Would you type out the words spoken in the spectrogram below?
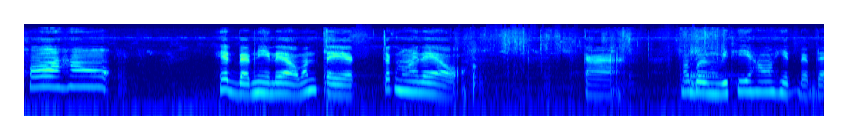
พอเฮาเฮ็ดแบบนี้แล้วมันแตกจักน้อยแล้ว กา มาเบิงวิธีเฮาเฮ็ดแบบใด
